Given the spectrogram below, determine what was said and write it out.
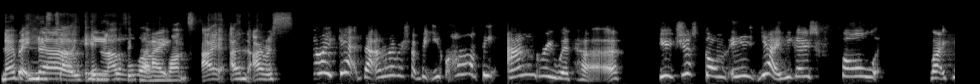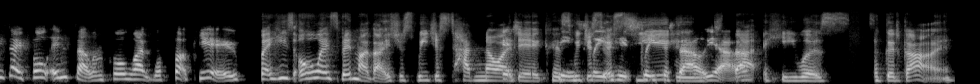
no, but but he's no, like in he's love with her. Like- wants I and I res- No, I get that, and I respect, but you can't be angry with her. You just gone, he, yeah. He goes full, like you say, full incel and full like, well, fuck you. but he's always been like that. It's just we just had no It's idea because we just sleep- assumed cell, yeah. that he was a good guy.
